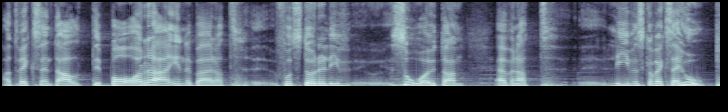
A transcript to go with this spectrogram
att växa inte alltid bara innebär att eh, få ett större liv så, utan även att eh, liven ska växa ihop.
